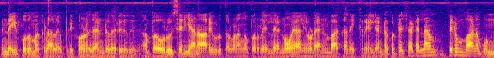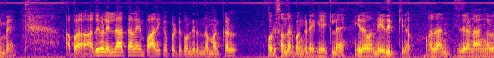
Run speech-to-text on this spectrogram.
இன்றைக்கு பொதுமக்களால் இப்படி கொண்டு வருது அப்போ ஒரு சரியான அறிவுறுத்தல் வழங்கப்படுற இல்லை நோயாளிகளோட அன்பாக கதைக்கிற இல்லை என்ற குற்றச்சாட்டு எல்லாம் பெரும்பாலும் உண்மை. அப்போ அதுகள் எல்லாத்தாலையும் பாதிக்கப்பட்டு கொண்டிருந்த மக்கள் ஒரு சந்தர்ப்பம் கிடைக்கல இதை வந்து எதிர்க்கிறோம். அதான் இதில் நாங்கள்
